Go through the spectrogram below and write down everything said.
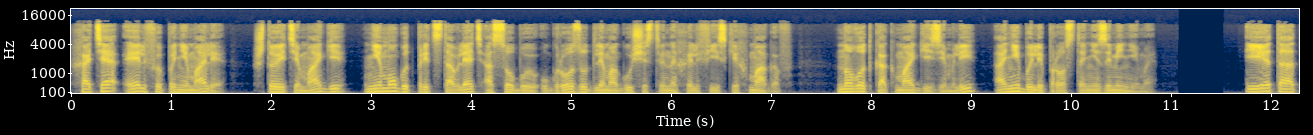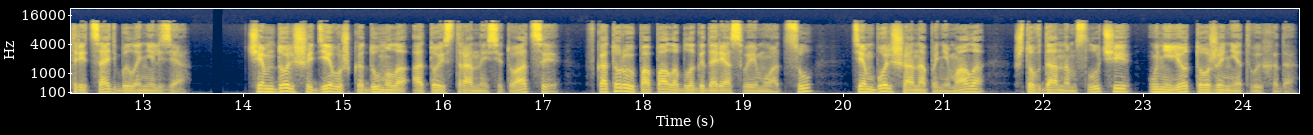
Хотя эльфы понимали, что эти маги не могут представлять особую угрозу для могущественных эльфийских магов, но вот как маги Земли, они были просто незаменимы. И это отрицать было нельзя. Чем дольше девушка думала о той странной ситуации, в которую попала благодаря своему отцу, тем больше она понимала, что в данном случае у нее тоже нет выхода.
